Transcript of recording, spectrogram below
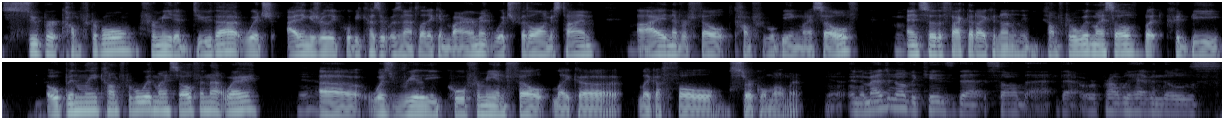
super comfortable for me to do that, which I think is really cool because it was an athletic environment, which for the longest time I never felt comfortable being myself. Mhm. And so the fact that I could not only be comfortable with myself, but could be openly comfortable with myself in that way Yeah. uh, was really cool for me and felt like a like a full circle moment. Yeah, and imagine all the kids that saw that that were probably having those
